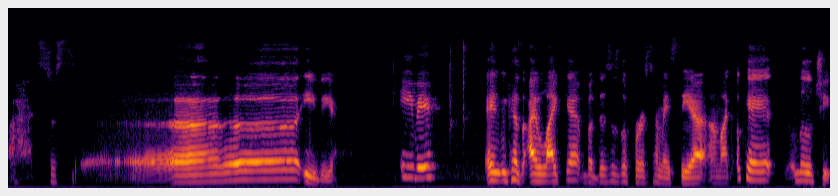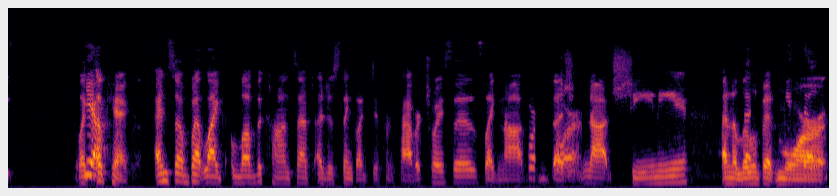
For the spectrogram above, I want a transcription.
Ah, it's just uh, Yvie. Yvie. It- because I like it, but this is the first time I see it. And I'm like, okay, a little cheap. Like, Yeah. okay. And so, but like, love the concept. I just think like different fabric choices, like not that, not sheeny, and a little bit more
